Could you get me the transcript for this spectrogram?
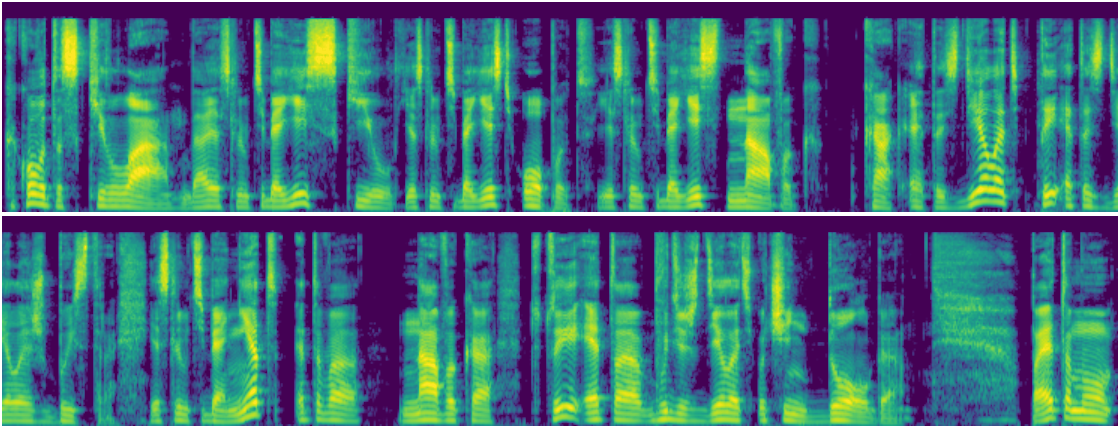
какого-то скилла, да, если у тебя есть скилл, если у тебя есть опыт, если у тебя есть навык, как это сделать, ты это сделаешь быстро. Если у тебя нет этого навыка, то ты это будешь делать очень долго. Поэтому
